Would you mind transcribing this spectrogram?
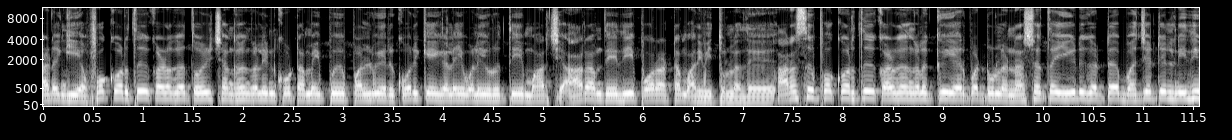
அடங்கிய போக்குவரத்து கழக தொழிற்சங்கங்களின் கூட்டமைப்பு பல்வேறு கோரிக்கைகளை வலியுறுத்தி மார்ச் ஆறாம் தேதி போராட்டம் அறிவித்துள்ளது. அரசு போக்குவரத்து கழகங்களுக்கு ஏற்பட்டுள்ள நஷ்டத்தை ஈடுகட்ட பட்ஜெட்டில் நிதி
